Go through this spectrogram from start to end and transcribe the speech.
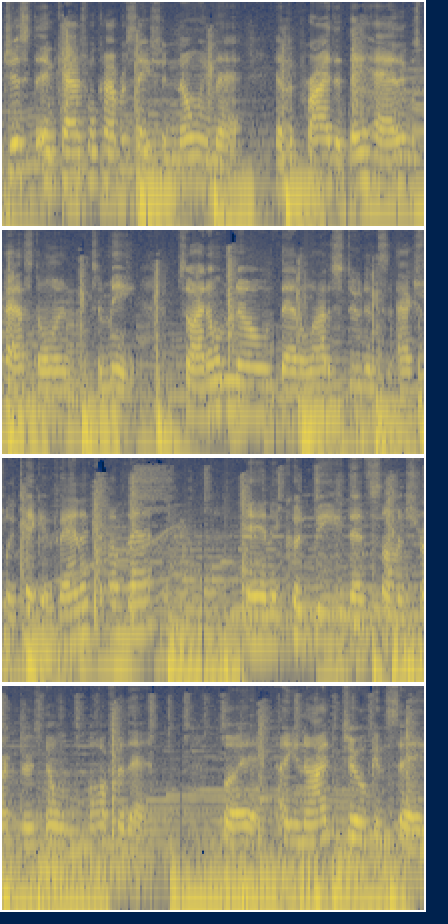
just in casual conversation, knowing that and the pride that they had, it was passed on to me. So I don't know that a lot of students actually take advantage of that. And it could be that some instructors don't offer that. But, uh, you know, I joke and say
